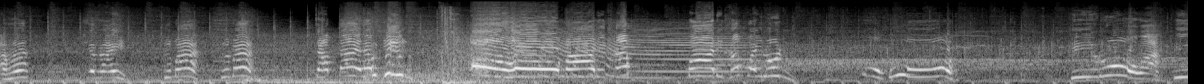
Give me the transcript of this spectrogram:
อะฮะยังไงขึ้นมาขึ้นมา จับได้แล้วยิงโอ้โหมาดิครับ มาดิครับวัยรุ่น โอ้โหฮีโร่ว่ะฮี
